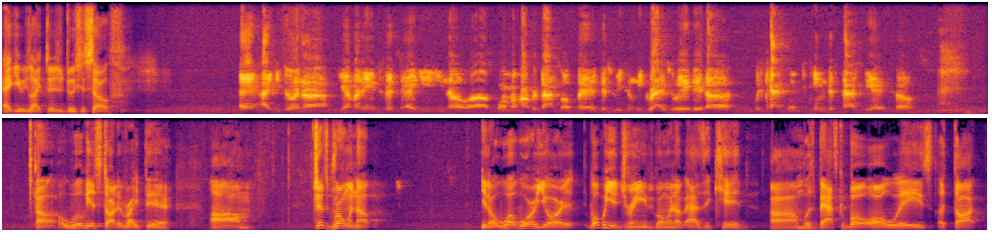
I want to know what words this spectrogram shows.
Egi, would you like to introduce yourself? Hey, how you doing? Uh, yeah, my name is Chris Egi. You know, uh, former Harvard basketball player, just recently graduated. Uh, was captain of the team this past year. So, uh, we'll get started right there. Um, just growing up, you know, what were your what were your dreams growing up as a kid? Um, was basketball always a thought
